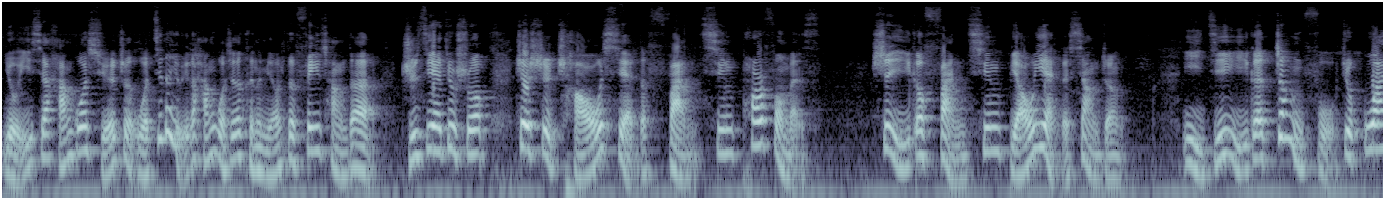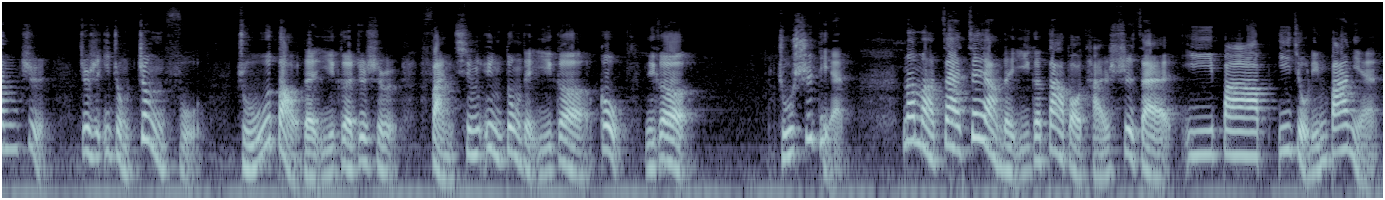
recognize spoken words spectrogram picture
有一些韩国学者，我记得有一个韩国学者可能描述的非常的直接，就说这是朝鲜的反清 performance，是一个反清表演的象征，以及一个政府就官制。就是一种政府主导的一个，就是反清运动的一个构一个主始点。那么在这样的一个大宝坛是在一八一九零八年，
